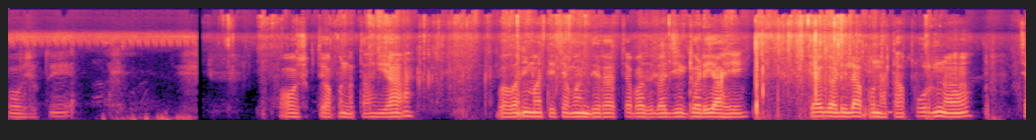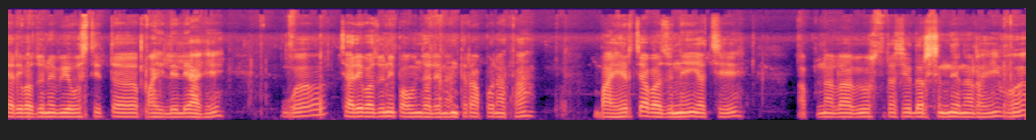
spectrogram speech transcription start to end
पाहू शकते पाहू शकतो आपण आता या भवानी मातेच्या मंदिराच्या बाजूला जी गडी आहे त्या गडीला आपण आता पूर्ण चारी बाजूने व्यवस्थित पाहिलेले आहे व चारी बाजूने पाहून झाल्यानंतर आपण आता बाहेरच्या बाजूने याचे आपणाला व्यवस्थित असे दर्शन देणार आहे व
